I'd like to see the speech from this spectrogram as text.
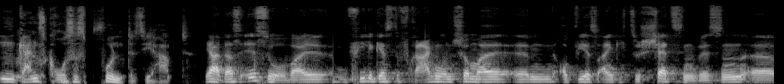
ein ganz großes Pfund, das ihr habt. Ja, das ist so, weil viele Gäste fragen uns schon mal, ähm, ob wir es eigentlich zu schätzen wissen, äh,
